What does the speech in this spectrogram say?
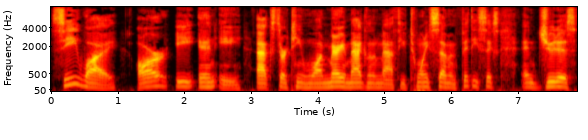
C Y R E N E, Acts 13 1, Mary Magdalene, Matthew 27 56, and Judas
